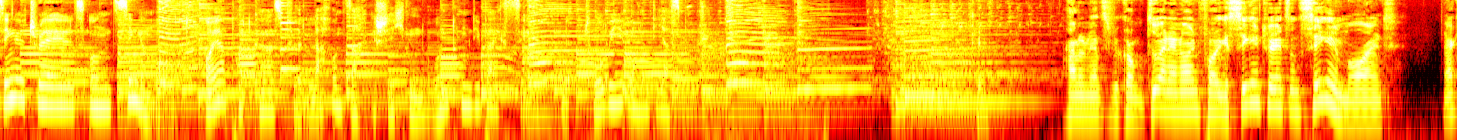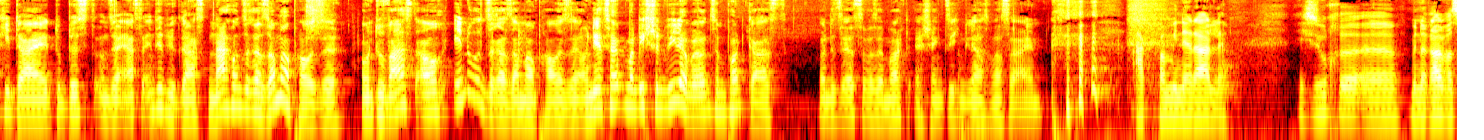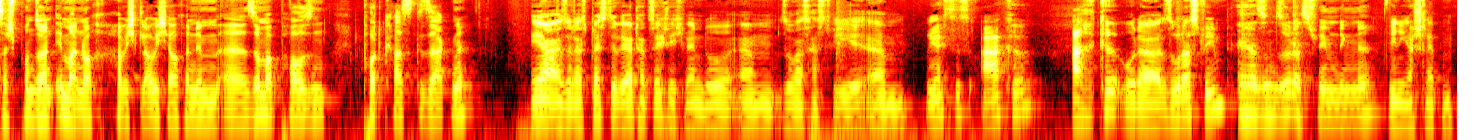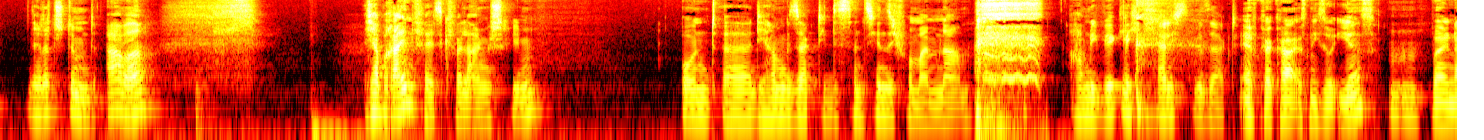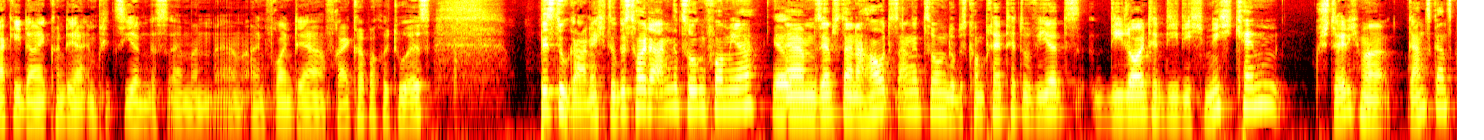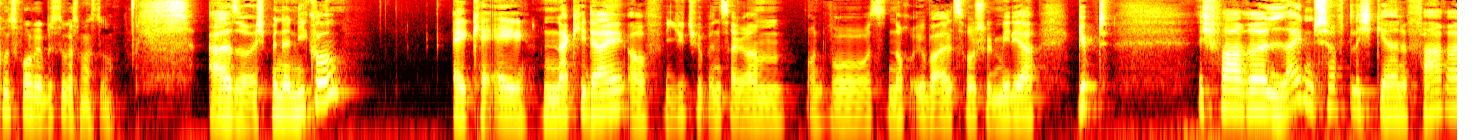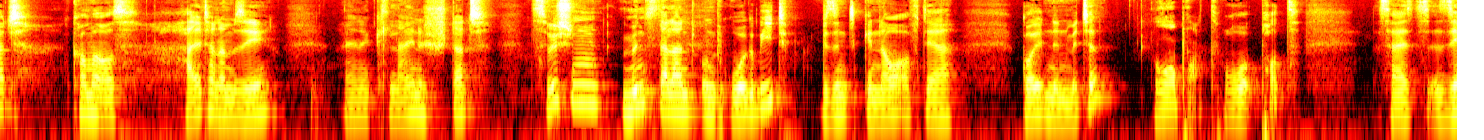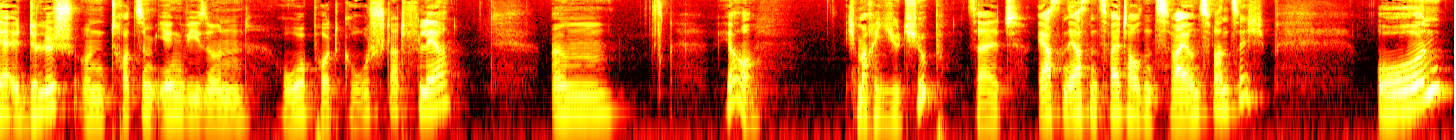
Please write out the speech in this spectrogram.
Single Trails und Single Mode, euer Podcast für Lach- und Sachgeschichten rund um die Bikeszene mit Tobi und Jasper. Okay. Hallo und herzlich willkommen zu einer neuen Folge Single Trails und Single Malt. Lucky Dai, du bist unser erster Interviewgast nach unserer Sommerpause. Und du warst auch in unserer Sommerpause. Und jetzt hört man dich schon wieder bei uns im Podcast. Und das Erste, was er macht, er schenkt sich ein Glas Wasser ein. Aqua Minerale. Ich suche äh, Mineralwassersponsoren immer noch. Habe ich, glaube ich, auch in einem äh, Sommerpausen-Podcast gesagt, ne? Ja, also das Beste wäre tatsächlich, wenn du ähm, sowas hast wie, ähm, wie heißt es? Arke? Arke oder SodaStream? Ja, so ein SodaStream-Ding, ne? Weniger schleppen. Ja, das stimmt. Aber ich habe Rheinfelsquelle angeschrieben und äh, die haben gesagt, die distanzieren sich von meinem Namen. haben die wirklich ehrlich gesagt. FKK ist nicht so ihrs, mm -mm. weil Nucky Dai könnte ja implizieren, dass äh, man äh, ein Freund der Freikörperkultur ist. Bist du gar nicht. Du bist heute angezogen vor mir. Ja. Ähm, selbst deine Haut ist angezogen. Du bist komplett tätowiert. Die Leute, die dich nicht kennen, Stell dich mal ganz, ganz kurz vor, wer bist du, was machst du? Also, ich bin der Nico, aka Nakidai auf YouTube, Instagram und wo es noch überall Social Media gibt. Ich fahre leidenschaftlich gerne Fahrrad, komme aus Haltern am See, eine kleine Stadt zwischen Münsterland und Ruhrgebiet. Wir sind genau auf der goldenen Mitte. Ruhrpott. Ruhrpott. Das heißt, sehr idyllisch und trotzdem irgendwie so ein Ruhrpott-Großstadt-Flair. Ähm, ja, ich mache YouTube seit 01.01.2022 und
